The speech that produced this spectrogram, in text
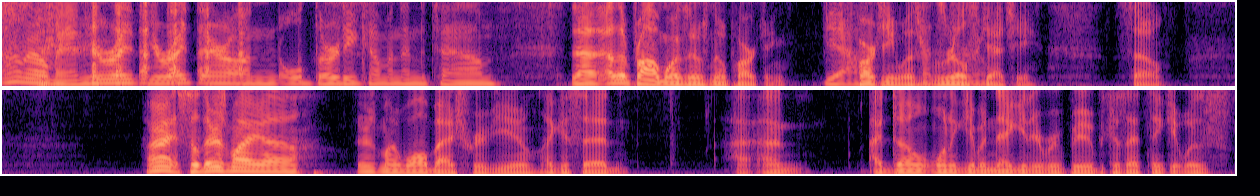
I don't know, man. You're right. You're right there on Old Thirty coming into town. The other problem was there was no parking. Yeah, parking was real true. sketchy. So, all right, so there's my uh, there's my Wabash review. Like I said, I I, I don't want to give a negative review because I think it was,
